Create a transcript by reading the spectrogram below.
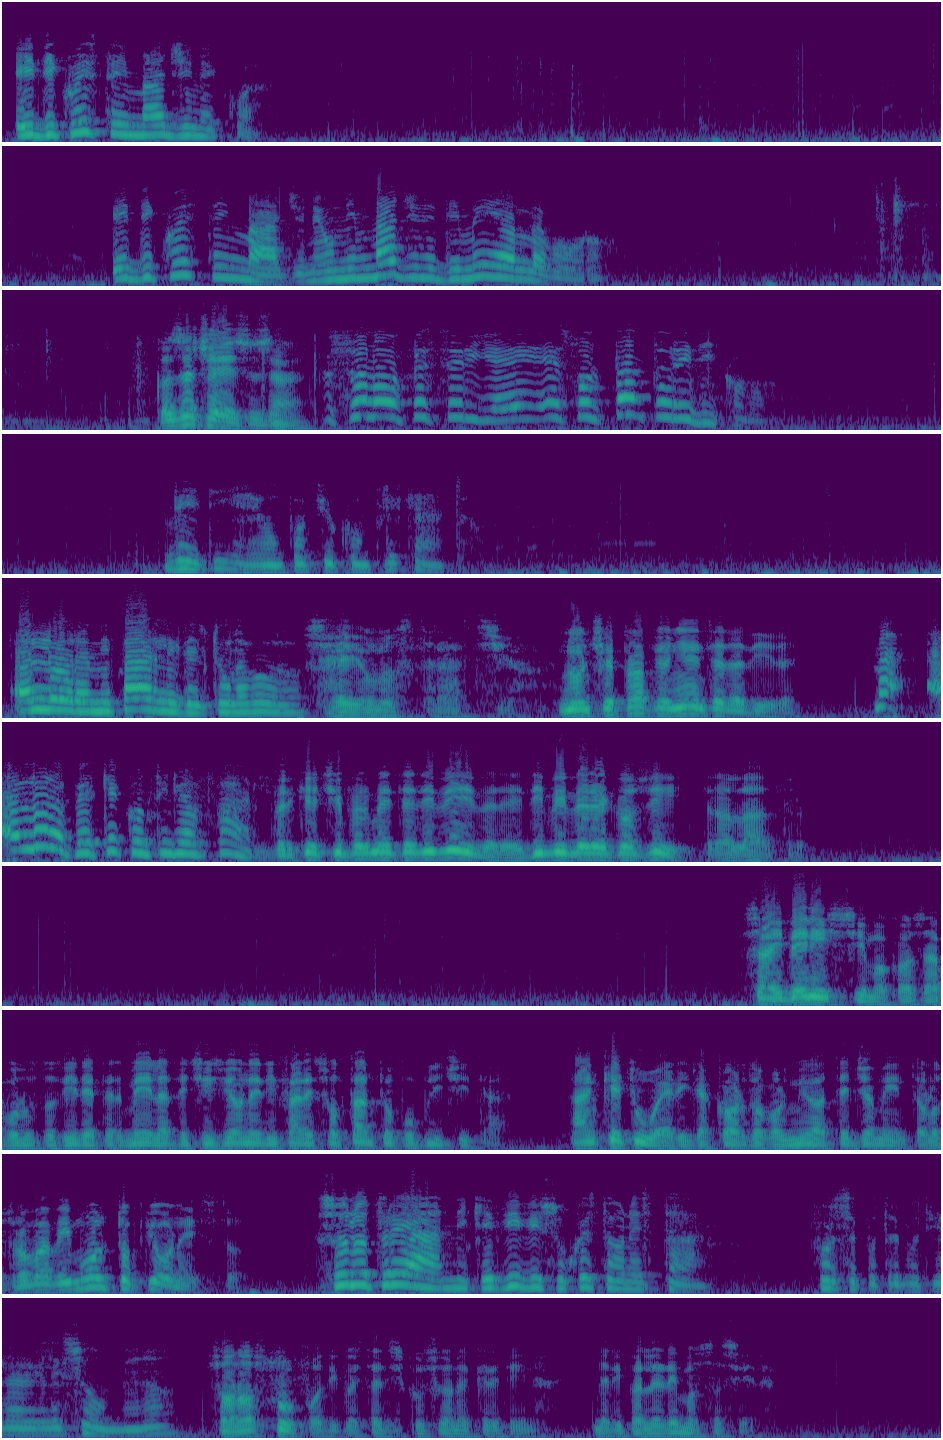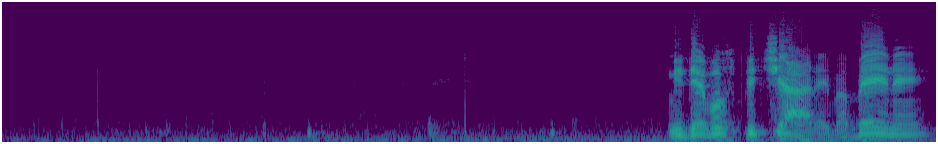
E di questa immagine qua. E di questa immagine, un'immagine di me al lavoro. Cosa c'è, Susanna? Sono fesserie, è soltanto ridicolo. Vedi, è un po' più complicato. Allora, mi parli del tuo lavoro? Sei uno strazio. Non c'è proprio niente da dire. Ma allora perché continui a farlo? Perché ci permette di vivere, di vivere così, tra l'altro. Sai benissimo cosa ha voluto dire per me la decisione di fare soltanto pubblicità. Anche tu eri d'accordo col mio atteggiamento, lo trovavi molto più onesto. Sono tre anni che vivi su questa onestà. Forse potremmo tirare le somme, no? Sono stufo di questa discussione cretina. Ne riparleremo stasera. Mi devo spicciare, va bene?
